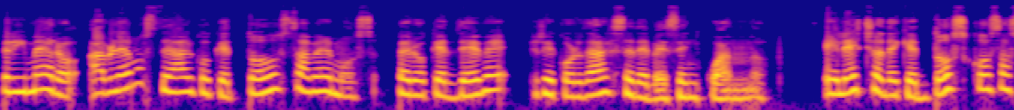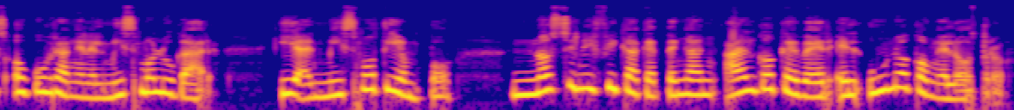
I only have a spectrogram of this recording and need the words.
Primero, hablemos de algo que todos sabemos, pero que debe recordarse de vez en cuando. El hecho de que dos cosas ocurran en el mismo lugar y al mismo tiempo no significa que tengan algo que ver el uno con el otro.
